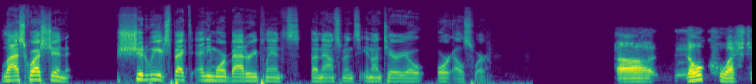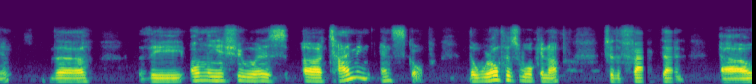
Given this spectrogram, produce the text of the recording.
Last question: Should we expect any more battery plants announcements in Ontario or elsewhere? Uh, no question. the The only issue is timing and scope. The world has woken up to the fact that uh,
